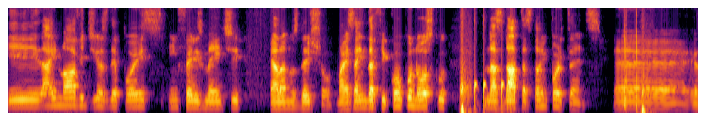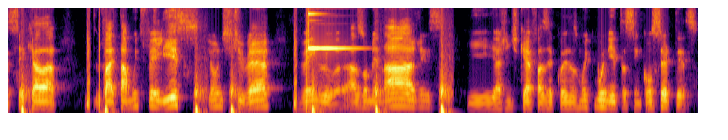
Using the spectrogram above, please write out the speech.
E aí, nove dias depois, infelizmente, ela nos deixou. Mas ainda ficou conosco nas datas tão importantes. É, eu sei que ela vai estar muito feliz de onde estiver, vendo as homenagens, e a gente quer fazer coisas muito bonitas, assim, com certeza.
